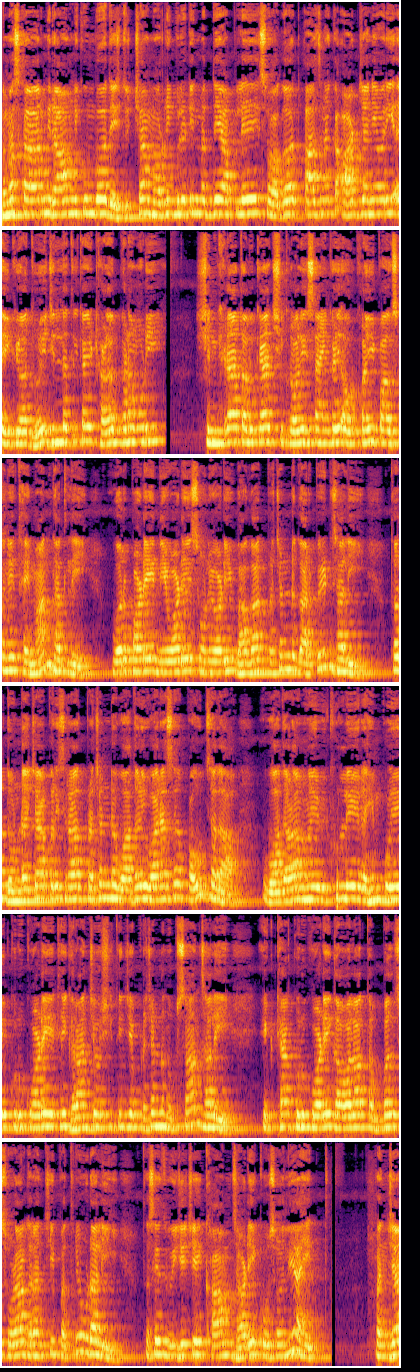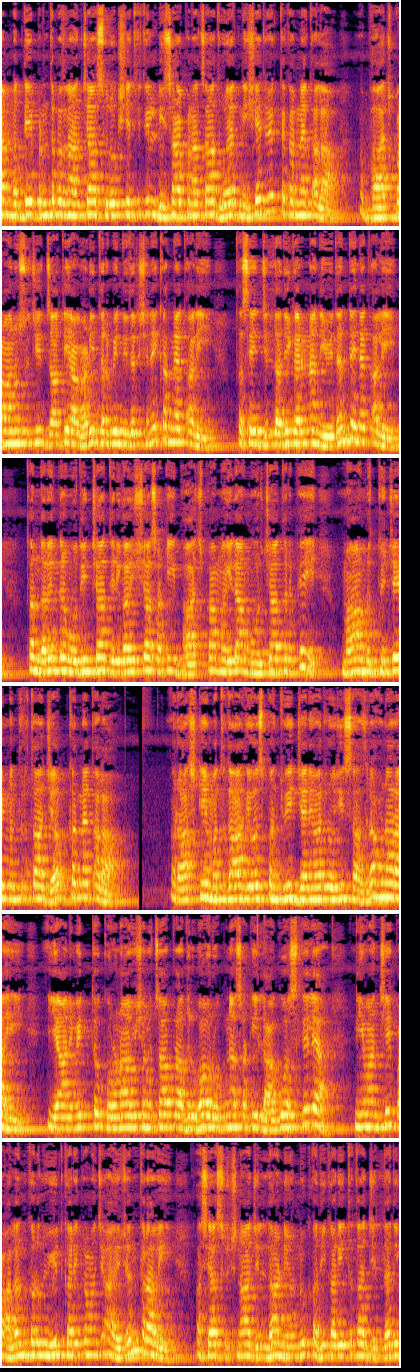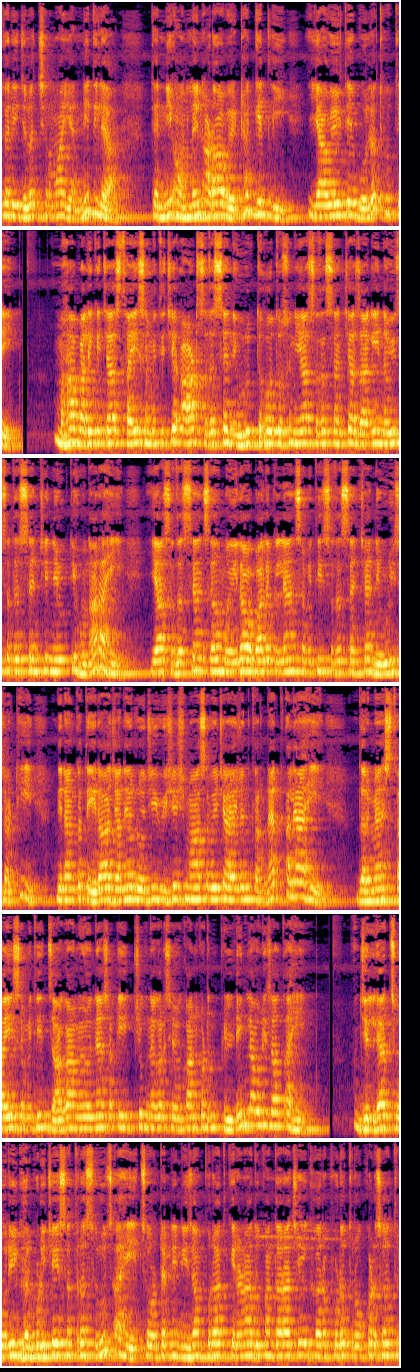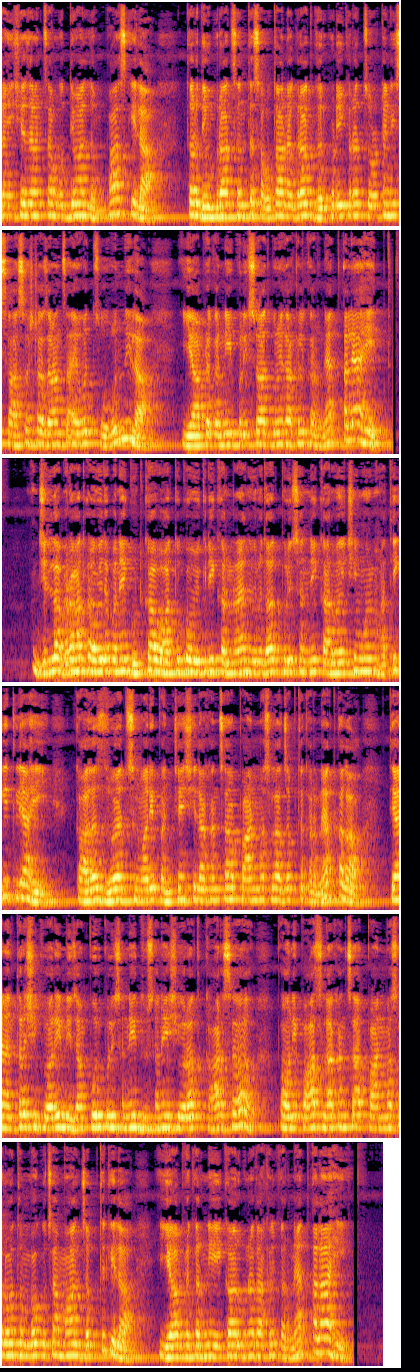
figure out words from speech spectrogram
नमस्कार मी राम निकुंभ देशदूतच्या मॉर्निंग बुलेटिनमध्ये आपले स्वागत. आज नका आठ जानेवारी ऐकूया धुळे जिल्ह्यातील काही ठळक घडामोडी. शिंदखेडा तालुक्यात शुक्रवारी सायंकाळी अवकाळी पावसाने थैमान घातले. वरपाडे नेवाडे सोनेवाडी भागात प्रचंड गारपीट झाली. तर दोंडाच्या परिसरात प्रचंड वादळी वाऱ्यासह पाऊस झाला. वादळामुळे विखुरले रहीमपुळे कुरुकवाडे येथे घरांचे व शेतींचे प्रचंड नुकसान झाले. एकट्या कुरुकवाडे गावाला तब्बल सोळा घरांची पत्रे उडाली. तसेच विजेचे खांब झाडे कोसळली आहेत. पंजाबमध्ये पंतप्रधानांच्या सुरक्षिततेतील ढिसाळपणाचा धुळ्यात निषेध व्यक्त करण्यात आला. भाजपा अनुसूचित जाती आघाडीतर्फे निदर्शने करण्यात आली. तसेच जिल्हाधिकाऱ्यांना निवेदन देण्यात आले. तर नरेंद्र मोदींच्या दीर्घायुष्यासाठी भाजपा महिला मोर्चातर्फे महामृत्युंजय मंत्रचा जप करण्यात आला. राष्ट्रीय मतदार दिवस पंचवीस जानेवारी रोजी साजरा होणार आहे. यानिमित्त कोरोना विषाणूचा प्रादुर्भाव रोखण्यासाठी लागू असलेल्या नियमांचे पालन करून विविध कार्यक्रमांचे आयोजन करावे अशा सूचना जिल्हा निवडणूक अधिकारी तथा जिल्हाधिकारी जलद शर्मा यांनी दिल्या. त्यांनी ऑनलाईन आढावा बैठक घेतली. यावेळी ते बोलत होते. महापालिकेच्या स्थायी समितीचे आठ सदस्य निवृत्त होत असून या सदस्यांच्या जागी नवीन सदस्यांची नियुक्ती होणार आहे. या सदस्यांसह महिला व बालकल्याण समिती सदस्यांच्या निवडीसाठी दिनांक तेरा जानेवारी रोजी विशेष महासभेचे आयोजन करण्यात आले आहे. दरम्यान स्थायी समितीत जागा मिळवण्यासाठी इच्छुक नगरसेवकांकडून फिल्डिंग लावली जात आहे. जिल्ह्यात चोरी घरफोडीचे सत्र सुरूच आहे. चोरट्यांनी निजामपुरात किराणा दुकानदाराचे घर फोडत रोकडसह त्र्याऐंशी हजारांचा मुद्देमाल लंपास केला. तर देवपुरात संत सौता नगरात घरफोडी करत चोरट्यांनी सहासष्ट हजारांचा ऐवज चोरून दिला या प्रकरणी पोलिसात गुन्हे दाखल करण्यात आले आहेत. जिल्हाभरात अवैधपणे गुटखा वाहतूक व विक्री करणाऱ्यांविरोधात पोलिसांनी कारवाईची मोहीम हाती घेतली आहे. कालच धुळ्यात सुमारे पंच्याऐंशी लाखांचा पान मसाला जप्त करण्यात आला. त्यानंतर शुक्रवारी निजामपूर पोलिसांनी दुसाने शिवारात कारसह पावणे पाच लाखांचा पान मसाला व तंबाखूचा माल जप्त केला. या प्रकरणी एकावर गुन्हा दाखल करण्यात आला आहे.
